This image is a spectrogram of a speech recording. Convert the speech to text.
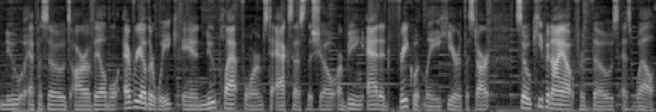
New episodes are available every other week, and new platforms to access the show are being added frequently here at the start. So keep an eye out for those as well.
